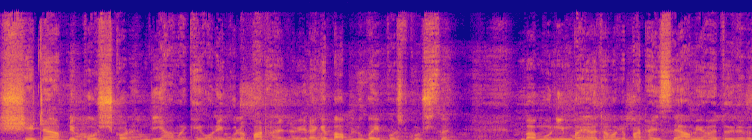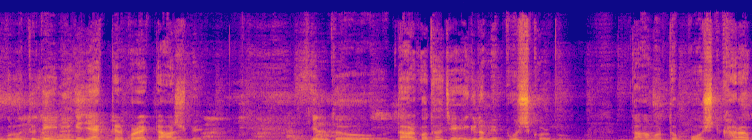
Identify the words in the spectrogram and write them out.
সেটা আপনি পোস্ট করেন। দিয়ে আমাকে অনেকগুলো পাঠাইলো। এর আগে বাবলু ভাই পোস্ট করছে, বা মুনিম ভাই হয়তো আমাকে পাঠাইছে। আমি হয়তো ওইভাবে গুরুত্ব দিইনি যে একটার পর একটা আসবে। কিন্তু তার কথা যে এগুলো আমি পোস্ট করব। তা আমার তো পোস্ট খারাপ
